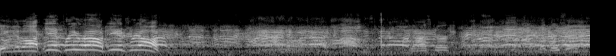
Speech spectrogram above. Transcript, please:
Ian, get it off. Ian, free round. Ian, free off. Oscar. Look,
